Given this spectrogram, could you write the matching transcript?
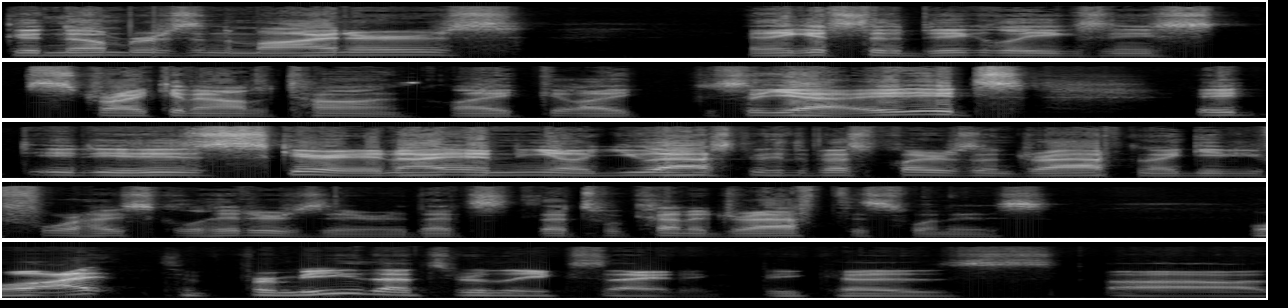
good numbers in the minors, and he gets to the big leagues and he's striking out a ton. Like like so, yeah, it, it's it, it, is scary. And I and you know you asked me who the best players in the draft, and I gave you four high school hitters there. That's that's what kind of draft this one is. Well, I for me that's really exciting because uh,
